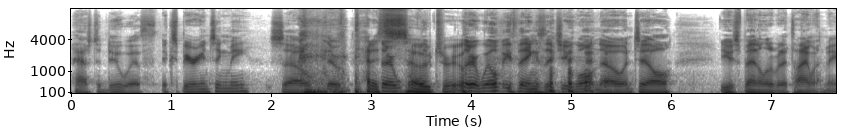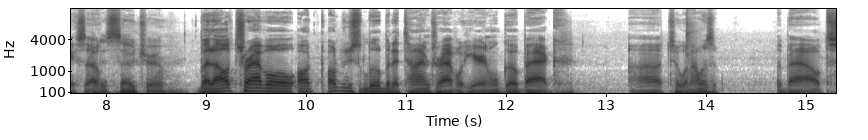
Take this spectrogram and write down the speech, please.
has to do with experiencing me. So there, That is there, so true. There will be things that you won't know until you spend a little bit of time with me. So, That is so true. but I'll travel. I'll, I'll do just a little bit of time travel here, and we'll go back uh, to when I was about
